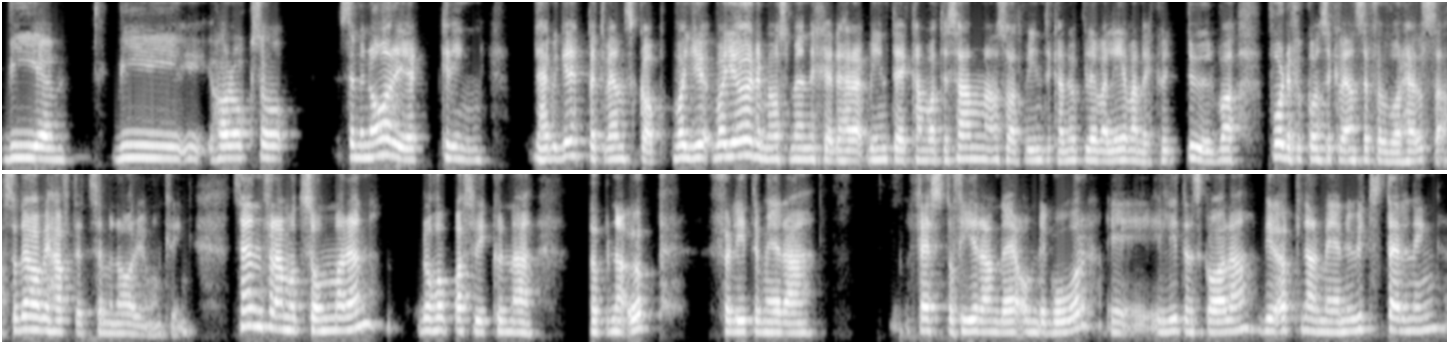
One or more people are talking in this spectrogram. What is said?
vi, vi har också seminarier kring det här begreppet vänskap, vad gör, vad gör det med oss människor det här att vi inte kan vara tillsammans och att vi inte kan uppleva levande kultur? Vad får det för konsekvenser för vår hälsa? Så det har vi haft ett seminarium omkring. Sen framåt sommaren, då hoppas vi kunna öppna upp för lite mera fest och firande om det går i, i liten skala. Vi öppnar med en utställning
